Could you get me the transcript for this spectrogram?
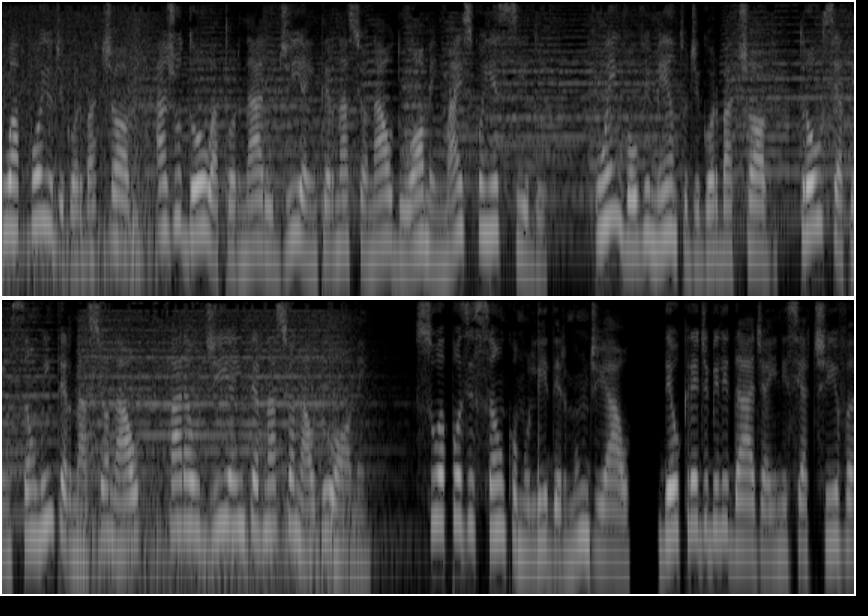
O apoio de Gorbachev ajudou a tornar o Dia Internacional do Homem mais conhecido. O envolvimento de Gorbachev trouxe atenção internacional para o Dia Internacional do Homem. Sua posição como líder mundial deu credibilidade à iniciativa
